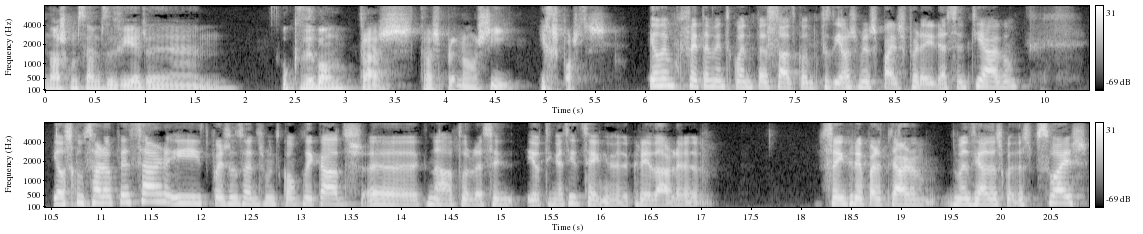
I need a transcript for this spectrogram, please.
nós começamos a ver o que de bom traz, traz para nós e, e respostas. Eu lembro perfeitamente quando passado, quando pedi aos meus pais para ir a Santiago, eles começaram a pensar e depois dos anos muito complicados, uh, que na altura assim, eu tinha tido sem uh, querer dar, uh, sem querer partilhar demasiadas coisas pessoais,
